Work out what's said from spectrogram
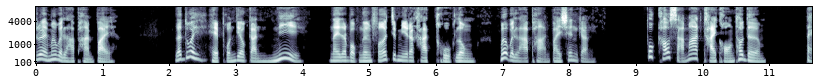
เรื่อยๆ เมื่อเวลาผ่านไป และด้วยเหตุผลเดียวกันหนี้ในระบบเงินเฟ้อจะมีราคาถูกลง เมื่อเวลาผ่านไปเช่นกัน พวกเขาสามารถขายของเท่าเดิม แต่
